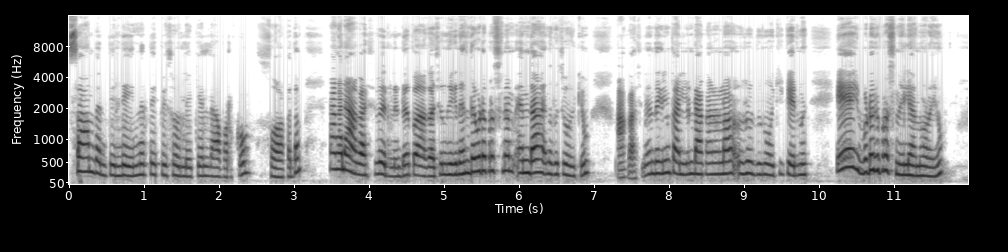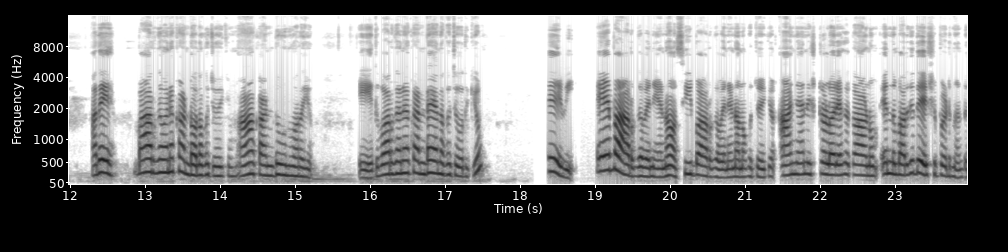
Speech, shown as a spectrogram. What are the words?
സാന്ത്വനത്തിന്റെ ഇന്നത്തെ എപ്പിസോഡിലേക്ക് എല്ലാവർക്കും സ്വാഗതം. അങ്ങനെ ആകാശ് വരുന്നുണ്ട്. അപ്പോൾ ആകാശ് ചോദിക്കുന്നത് എന്താ ഇവിടെ പ്രശ്നം? എന്താ എന്നൊക്കെ ചോദിക്കും. ആകാശിന് എന്തെങ്കിലും തല്ലുണ്ടാക്കാനുള്ള ഒരു ഇത് നോക്കിക്കായിരുന്നു. ഏ ഇവിടെ ഒരു പ്രശ്നമില്ല എന്ന് പറയും. അതെ ഭാർഗവനെ കണ്ടോ എന്നൊക്കെ ചോദിക്കും. ആ കണ്ടു എന്ന് പറയും. ഏത് ഭാർഗവനെ കണ്ടേ എന്നൊക്കെ ചോദിക്കും. ദേവി. ഏ ഭാർഗവനെയാണോ? സി ഭാർഗവനെയാണോ എന്നൊക്കെ ചോദിക്കും. ആ ഞാൻ ഇഷ്ടമുള്ളവരെയൊക്കെ കാണും എന്ന് പറഞ്ഞ് ദേഷ്യപ്പെടുന്നുണ്ട്.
